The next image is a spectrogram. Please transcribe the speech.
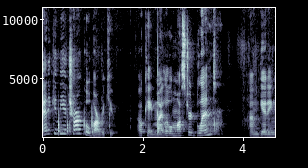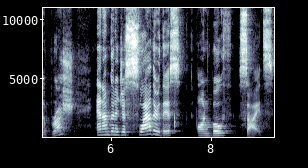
and it can be a charcoal barbecue. Okay, my little mustard blend. I'm getting a brush and I'm gonna just slather this on both sides.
